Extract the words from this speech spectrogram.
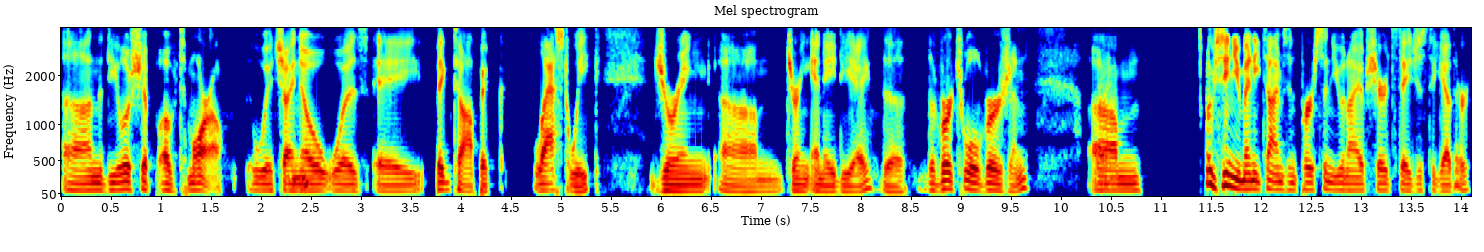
on the dealership of tomorrow, which I mm-hmm. know was a big topic last week during um, during NADA, the the virtual version. Um, We've seen you many times in person. You and I have shared stages together.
